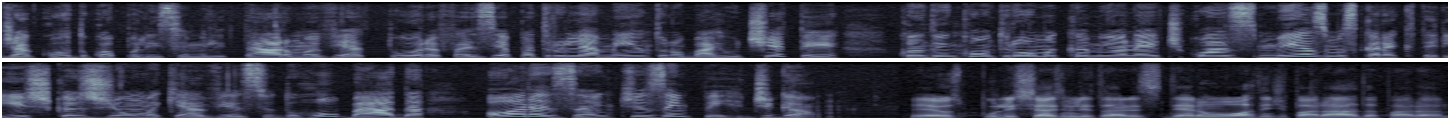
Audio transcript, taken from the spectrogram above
De acordo com a Polícia Militar, uma viatura fazia patrulhamento no bairro Tietê quando encontrou uma caminhonete com as mesmas características de uma que havia sido roubada horas antes em Perdigão. É, os policiais militares deram ordem de parada para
